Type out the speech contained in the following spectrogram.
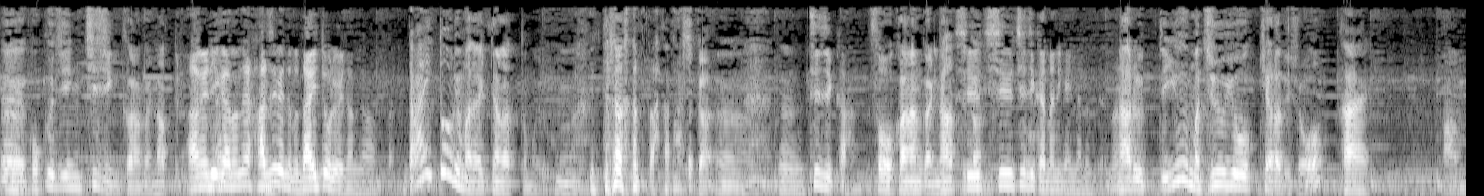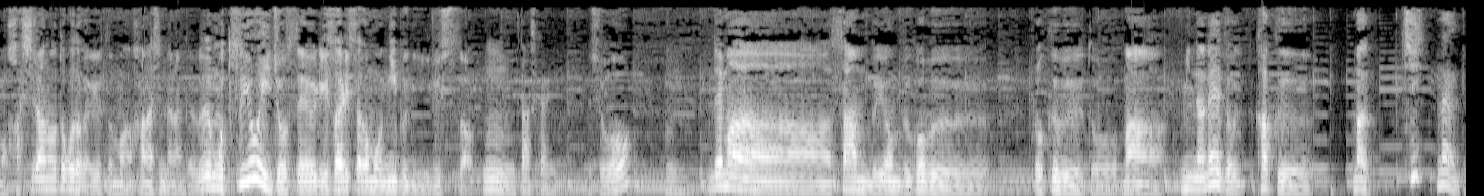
えーう黒人知人かなんかになってるんですよね、アメリカのね、初めての大統領になるんじゃなかった。大統領までは言ってなかったと思うよ。うん言ってなかった。確か、うん。知事か。うん。そうかなんかになってたん州州知事か何かになるんだよな。なるっていう、まあ、重要キャラでしょ？はい。あもう柱の男とか言うとまあ話にならんけど、でも強い女性、リサリサがもう2部にいるしさ。うん、確かに。でしょ？うん。で、まあ、3部、4部、5部、6部と、まあ、みんなね、と各、まあ、ち、なんか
